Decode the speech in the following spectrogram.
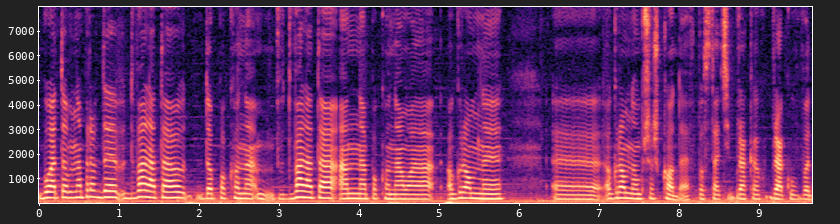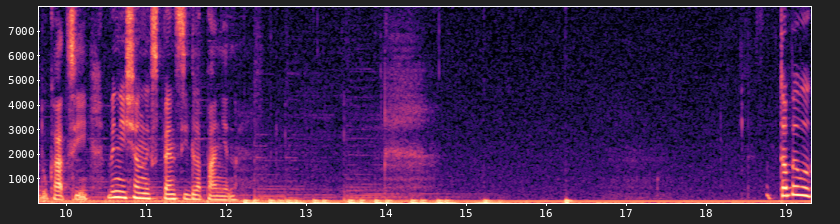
Była to naprawdę dwa lata do pokona... w dwa lata Anna pokonała ogromny, e, ogromną przeszkodę w postaci brakach, braków w edukacji wyniesionych z pensji dla panien. To były,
